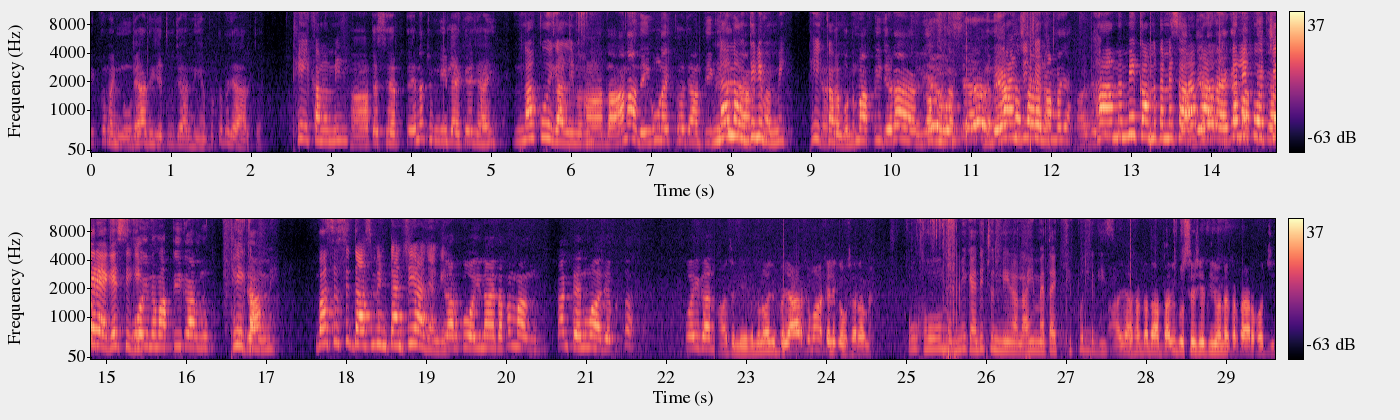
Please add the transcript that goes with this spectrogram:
ਇੱਕ ਮੈਨੂੰ ਲਿਆ ਦੀ ਜੇ ਤੂੰ ਜਾਨੀ ਆ ਪੁੱਤ ਬਾਜ਼ਾਰ 'ਚ। ਠੀਕ ਆ ਮੰਮੀ ਜੀ। ਹਾਂ ਤੇ ਸਿਰ ਤੇ ਨਾ ਚੁੰਨੀ ਲੈ ਕੇ ਜਾਈ। ਨਾ ਕੋਈ ਗੱਲ ਨਹੀਂ ਮੰਮੀ। ਹਾਂ ਲਾ ਨਾ ਦੇਈ ਹੁਣ ਇੱਥੋਂ ਜਾਂਦੀ ਨਾ ਲਾਉਂਦੀ ਨਹੀਂ ਮੰਮੀ। ਠੀਕ ਆ ਪੁੱਤ ਮੰਮੀ। ਮਾਪੀ ਜਿਹੜਾ ਕੰਮ ਨਵੇੜ ਹਾਂਜੀ ਚਲੋ। ਹਾਂ ਮੰਮੀ ਕੰਮ ਤਾਂ ਮੈਂ ਸਾਰਾ ਕਰ ਕੱਲੇ ਪੋਚੇ ਰਹਿ ਗਏ ਸੀਗੇ। ਕੋਈ ਨਾ ਮਾਪੀ ਕਰ ਲੂ। ਠੀਕ ਆ ਮੰਮੀ। ਬਸ ਅਸੀਂ 10 ਮਿੰਟਾਂ 'ਚ ਹੀ ਆ ਜਾਾਂਗੇ। ਚੱਲ ਕੋਈ ਨਾ ਇਹ ਤਾਂ ਭਾਵੇਂ ਘੰਟੇ ਨੂੰ ਆ ਜਾ ਪੁੱਤ। ਕੋਈ ਗੱਲ ਆ ਚੱਲੀਏ ਬੰਦੂ ਅੱਜ ਬਾਜ਼ਾਰ ਘੁਮਾ ਕੇ ਲੈ ਕੇ ਆਊਂ ਸਾਰਾ ਮੈਂ। ਓਹੋ ਮੰਮੀ ਕਹਿੰਦੀ ਚੁੰਨੀ ਨਾ ਲਾਈ ਮੈਂ ਤਾਂ ਇੱਥੇ ਭੁੱਲ ਗਈ ਸੀ। ਆ ਜਾ ਸਾਡਾ ਦਾਦਾ ਵੀ ਗੁੱਸੇ ਛੇਤੀ ਹੁੰਦਾ ਕਰਤਾਰ ਫੌਜੀ।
